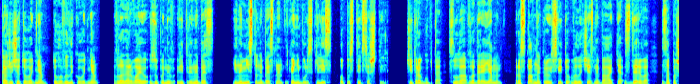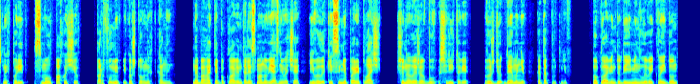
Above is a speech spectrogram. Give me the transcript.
Кажуть, що того дня, того великого дня, владар Ваю зупинив вітри небес, і на місто небесне і канібурський ліс опустився штиль. Чітрагупта, слуга владаря ями, розклав на краю світу величезне багаття з дерева, запашних порід, смол пахощів, парфумів і коштовних тканин. На багаття поклав він талісман ув'язнювача і великий синьоперий плащ, що належав був шрітові, вождю демонів катапутнів. Поклав він туди й мінливий клейдон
